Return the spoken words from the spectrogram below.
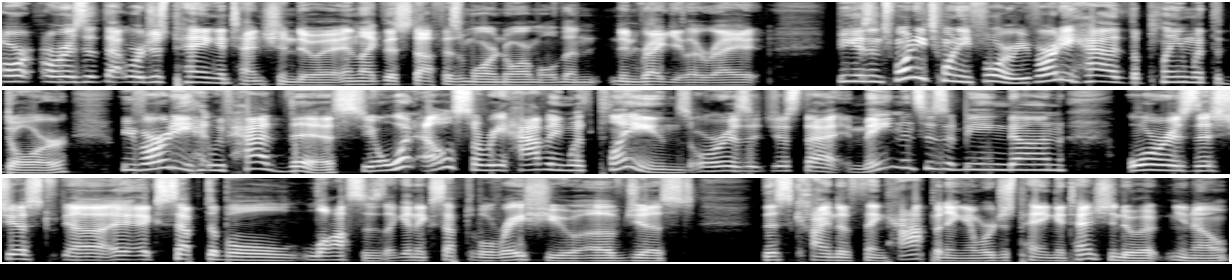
or or is it that we're just paying attention to it and like this stuff is more normal than than regular, right? Because in 2024, we've already had the plane with the door. We've already we've had this. You know, what else are we having with planes? Or is it just that maintenance isn't being done? Or is this just uh, acceptable losses, like an acceptable ratio of just this kind of thing happening and we're just paying attention to it you know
